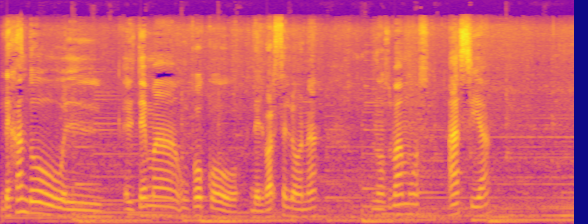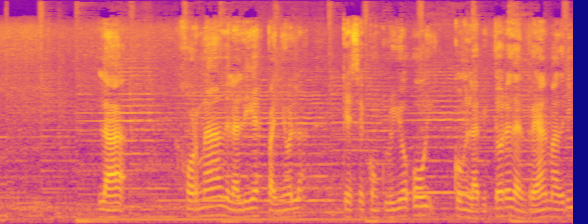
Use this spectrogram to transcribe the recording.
Dejando el, tema un poco del Barcelona, nos vamos hacia la jornada de la Liga Española que se concluyó hoy con la victoria del Real Madrid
